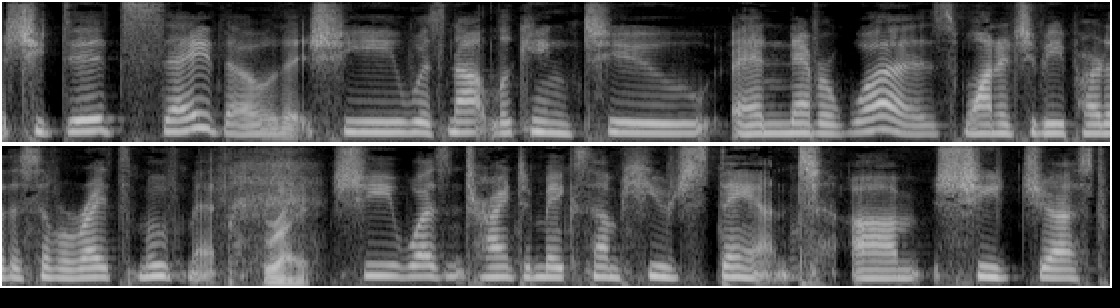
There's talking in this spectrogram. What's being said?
She did say though that she was not looking to and never was wanted to be part of the civil rights movement. Right. She wasn't trying to make some huge stand. Um, she just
